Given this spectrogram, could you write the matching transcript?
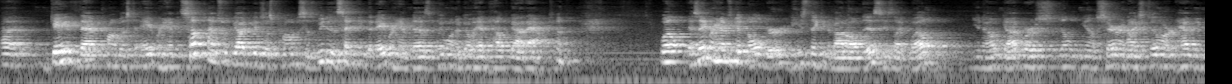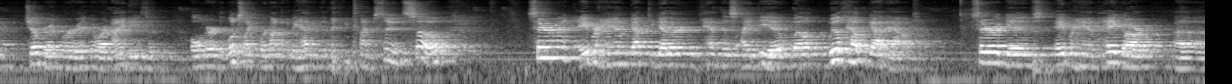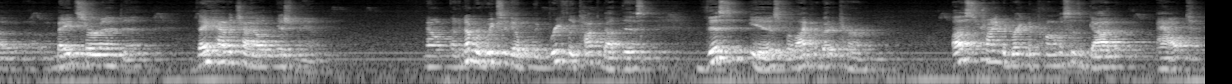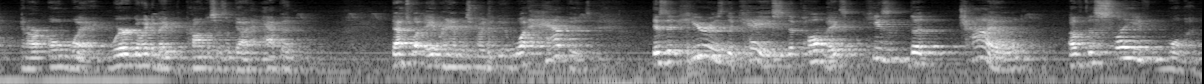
uh, gave that promise to Abraham. And sometimes when God gives us promises, we do the same thing that Abraham does, and we want to go ahead and help God out. well, as Abraham's getting older, he's thinking about all this. He's like, well, you know, God, we're still, you know, Sarah and I still aren't having children. We're into our 90s and older, and it looks like we're not going to be having them anytime soon. So Sarah and Abraham got together and had this idea well, we'll help God out. Sarah gives Abraham Hagar, uh, a maidservant, and they have a child, Ishmael. Now, a number of weeks ago, we briefly talked about this, this is, for lack of a better term, us trying to bring the promises of God out in our own way. We're going to make the promises of God happen that's what Abraham was trying to do. What happens is that here is the case that Paul makes. He's the child of the slave woman.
